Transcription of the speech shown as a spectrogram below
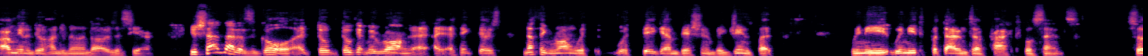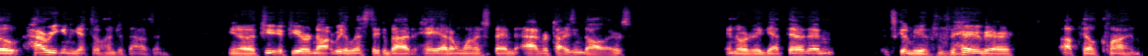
I'm going to do a hundred million dollars this year. You should have that as a goal. I, don't don't get me wrong. I, I think there's nothing wrong with with big ambition and big dreams, but we need we need to put that into a practical sense. So how are you going to get to 100000 you know if you if you're not realistic about hey i don't want to spend advertising dollars in order to get there then it's going to be a very very uphill climb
